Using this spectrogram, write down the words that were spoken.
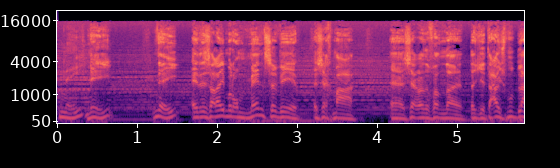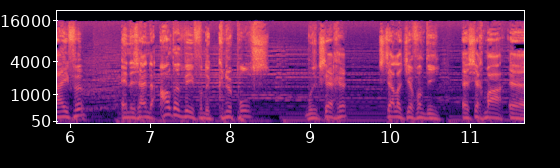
Nee. Nee, nee. Het is alleen maar om mensen weer, zeg maar, eh, zeggen van, eh, dat je thuis moet blijven. En er zijn er altijd weer van de knuppels, moet ik zeggen. Stelletje van die, eh, zeg maar, eh,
